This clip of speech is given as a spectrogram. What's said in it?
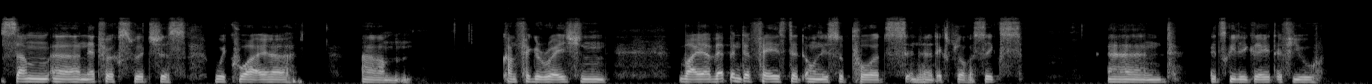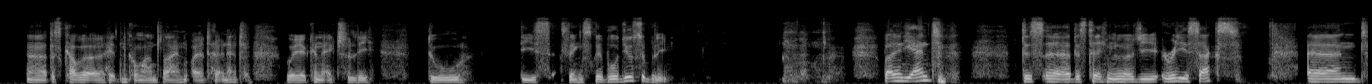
Some uh, network switches require um, configuration via web interface that only supports Internet Explorer 6. And it's really great if you uh, discover a hidden command line via Telnet where you can actually do these things reproducibly. But in the end, this uh, this technology really sucks, and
